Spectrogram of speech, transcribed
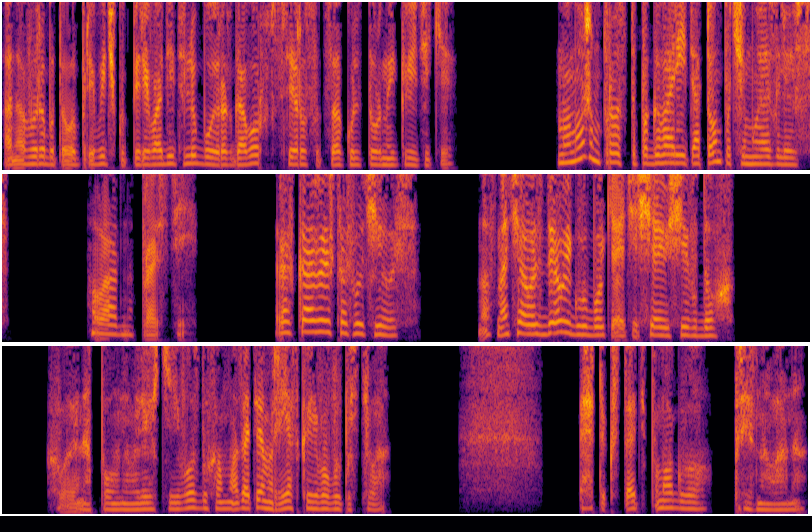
она выработала привычку переводить любой разговор в сферу социокультурной критики. «Мы можем просто поговорить о том, почему я злюсь?» «Ладно, прости. Расскажи, что случилось. Но сначала сделай глубокий очищающий вдох». Хлоя наполнила легкие воздухом, а затем резко его выпустила. «Это, кстати, помогло», — признала она.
